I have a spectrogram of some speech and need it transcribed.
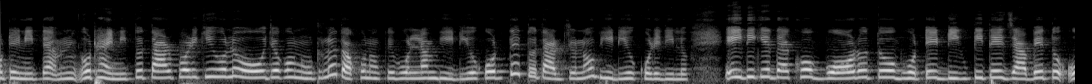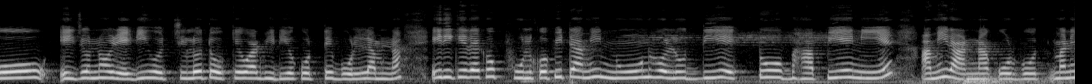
ওঠেনি ওঠায়নি। তো তারপরে কি হলো, ও যখন উঠল তখন ওকে বললাম ভিডিও করতে, তো তার জন্য ভিডিও করে দিল। এইদিকে দেখো, বড় তো ভোটের ডিউটিতে যাবে, তো ও এই জন্য রেডি হচ্ছিল, তো ওকেও আর ভিডিও করতে বললাম না। এদিকে দেখো, ফুলকপিটা আমি নুন, হলুদ দিয়ে একটু ভাপিয়ে নিয়ে আমি রান্না করব। মানে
